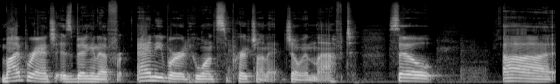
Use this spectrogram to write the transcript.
My branch is big enough for any bird who wants to perch on it, Jowan laughed. So, uh,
